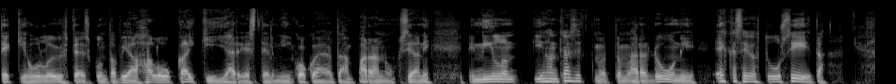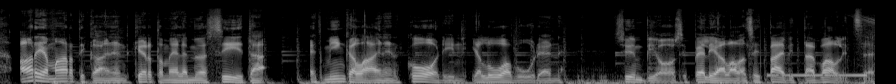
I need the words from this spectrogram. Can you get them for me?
tekkihullu yhteiskunta vielä haluaa kaikkiin järjestelmiin koko ajan jotain parannuksia, niin, niin niillä on ihan käsittämättömän määrä duunia. Ehkä se johtuu siitä. Arja Martikainen kertoi meille myös siitä, että minkälainen koodin ja luovuuden symbioosi pelialalla siitä päivittäin vallitsee.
